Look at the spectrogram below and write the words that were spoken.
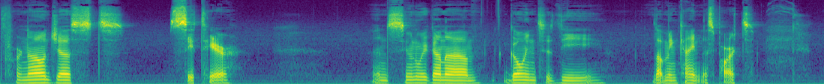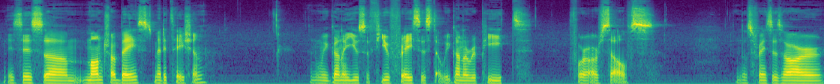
For now, just sit here, and soon we're gonna go into the loving kindness part. This is um, a mantra based meditation, and we're gonna use a few phrases that we're gonna repeat for ourselves. And those phrases are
